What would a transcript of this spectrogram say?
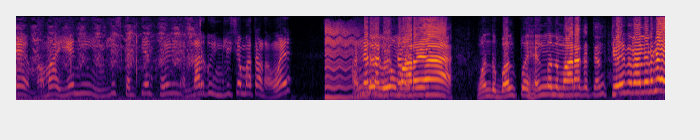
ಏ ಮಾಮ ಏನ್ ನೀ ಇಂಗ್ಲಿಷ್ ಕಲ್ತಿ ಅಂತ ಹೇಳಿ ಎಲ್ಲಾರ್ಗು ಇಂಗ್ಲಿಷೇ ಮಾತಾಡವ ಅಂದ್ರೆ ಮಾರಾಯ ಒಂದು ಬಲ್ಪ್ ಹೆಂಗೊಂದು ಮಾರಾಕತ್ತೆ ಅಂತ ಕೇಳಿದ್ರೆ ನಾನು ನಿನಗೆ.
